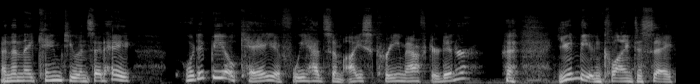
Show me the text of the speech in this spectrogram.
And then they came to you and said, Hey, would it be okay if we had some ice cream after dinner? You'd be inclined to say,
